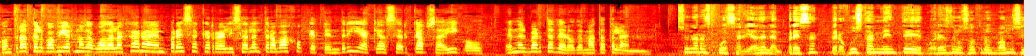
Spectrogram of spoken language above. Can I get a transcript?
Contrata el gobierno de Guadalajara a empresa que realizará el trabajo que tendría que hacer Capsa Eagle en el vertedero de Matatlán. Es una responsabilidad de la empresa, pero justamente por eso nosotros vamos a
